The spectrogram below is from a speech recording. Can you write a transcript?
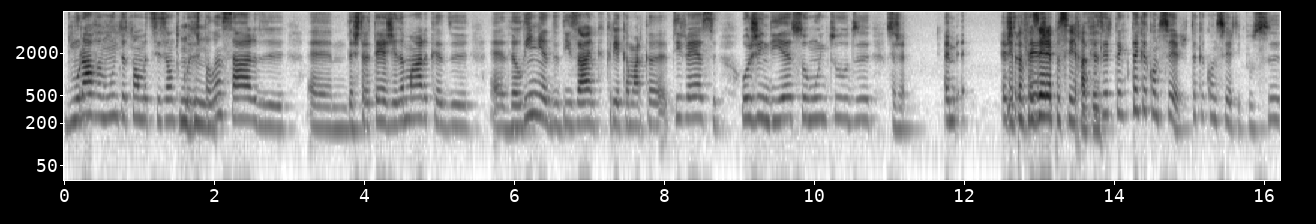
demorava muito a tomar uma decisão de coisas uhum. para lançar, de, da estratégia da marca, de, uh, da linha de design que queria que a marca tivesse. Hoje em dia sou muito de. Ou seja, a, a é para fazer, é para ser é rápido. Para fazer, tem, tem que acontecer, tem que acontecer. Tipo, se,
